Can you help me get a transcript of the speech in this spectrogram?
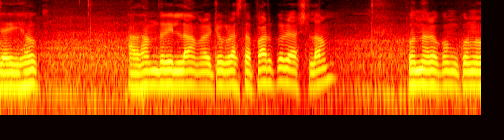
যাই হোক আলহামদুলিল্লাহ আমরা এটুকু রাস্তা পার করে আসলাম। কোনো রকম কোনো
